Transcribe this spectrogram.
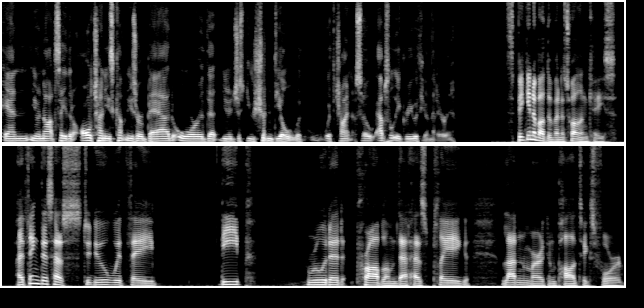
and you know not say that all Chinese companies are bad or that you know just you shouldn't deal with with China. So absolutely agree with you in that area. Speaking about the Venezuelan case, I think this has to do with a deep rooted problem that has plagued Latin American politics for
